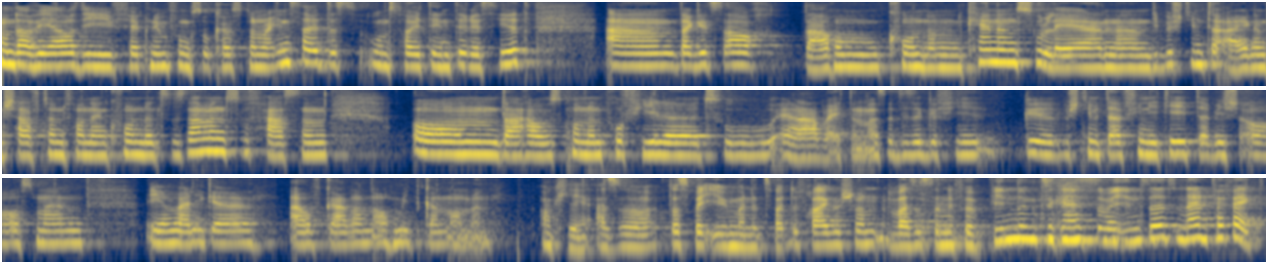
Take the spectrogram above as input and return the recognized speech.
Und da wäre auch die Verknüpfung zu Customer Insight, das uns heute interessiert. Ähm, da geht es auch darum, Kunden kennenzulernen, die bestimmten Eigenschaften von den Kunden zusammenzufassen und daraus Kundenprofile zu erarbeiten. Also diese bestimmte Affinität habe ich auch aus meinen ehemaligen Aufgaben auch mitgenommen. Okay, also das war eben meine zweite Frage schon. Was ist eine Verbindung zu Customer Insights? Nein, perfekt.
